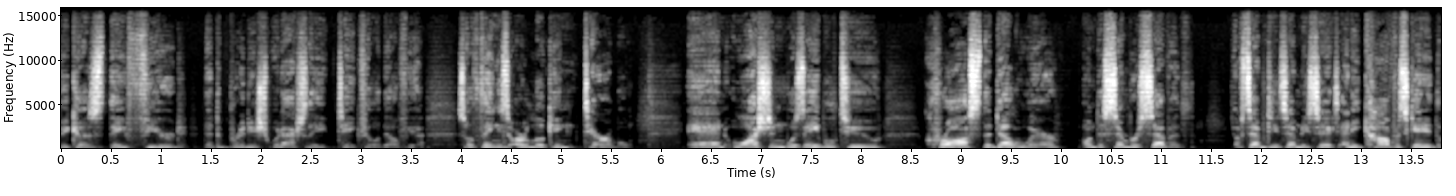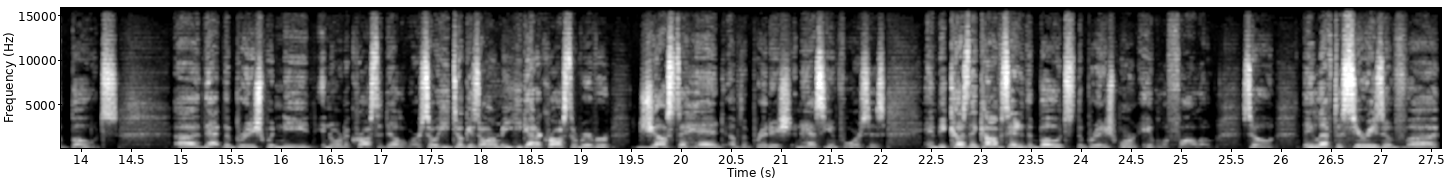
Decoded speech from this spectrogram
because they feared that the British would actually take Philadelphia. So things are looking terrible. And Washington was able to cross the Delaware on December 7th of 1776, and he confiscated the boats uh, that the British would need in order to cross the Delaware. So he took his army, he got across the river just ahead of the British and Hessian forces. And because they confiscated the boats, the British weren't able to follow. So they left a series of, uh,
